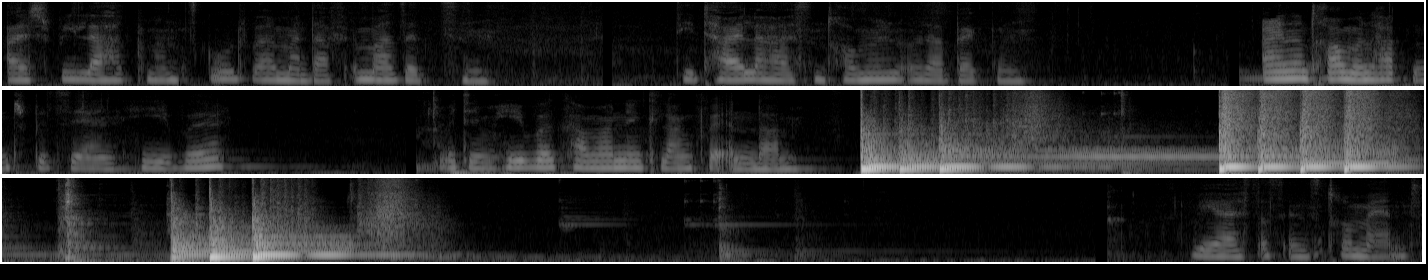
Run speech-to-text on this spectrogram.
Als Spieler hat man es gut, weil man darf immer sitzen. Die Teile heißen Trommeln oder Becken. Eine Trommel hat einen speziellen Hebel. Mit dem Hebel kann man den Klang verändern. Wie heißt das Instrument?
